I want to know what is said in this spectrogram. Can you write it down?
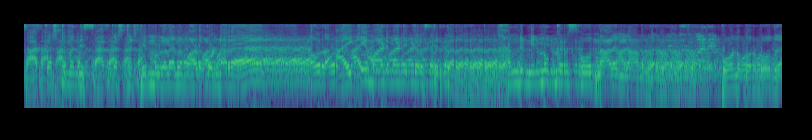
ಸಾಕಷ್ಟು ಮಂದಿ ಸಾಕಷ್ಟು ಟಿಮ್ಗಳನ್ನು ಮಾಡ್ಕೊಂಡಾರ ಅವ್ರ ಆಯ್ಕೆ ಮಾಡಿ ಮಾಡಿ ಕರೆಸ್ತಿರ್ತಾರ. ಹಂಗ ನಿನ್ನೂ ಕರೆಸ್ಬಹುದು ನಾಳೆ ನಾಡ್ದ. ಫೋನ್ ಬರ್ಬೋದು.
